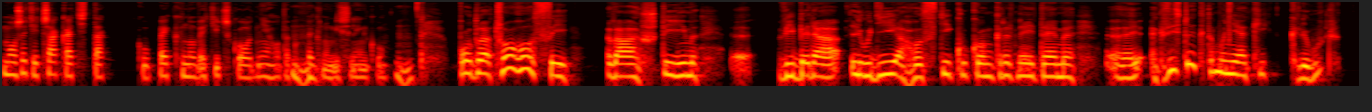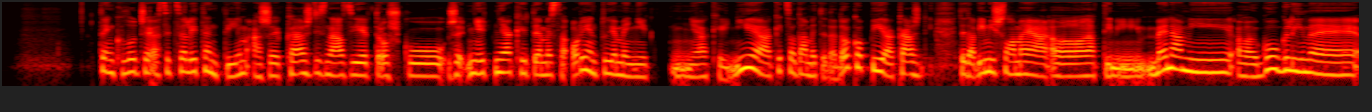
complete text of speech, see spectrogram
môžete čakať takú peknú vetičku od neho, takú mm-hmm. peknú myšlienku. Mm-hmm. Podľa čoho si váš tým vyberá ľudí a hostí ku konkrétnej téme. E, existuje k tomu nejaký kľúč? ten kľúč je asi celý ten tým a že každý z nás je trošku, že nejakej téme sa orientujeme, nejakej nie a keď sa dáme teda dokopy a každý, teda vymýšľame uh, nad tými menami, googlíme,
